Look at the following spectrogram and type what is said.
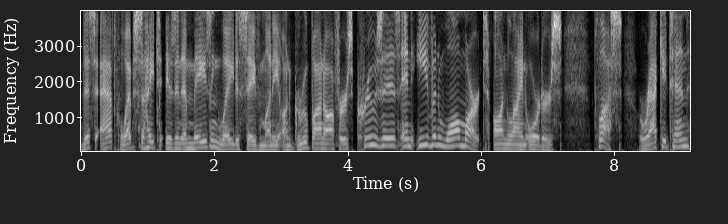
this app website is an amazing way to save money on Groupon offers, cruises, and even Walmart online orders. Plus, Rakuten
